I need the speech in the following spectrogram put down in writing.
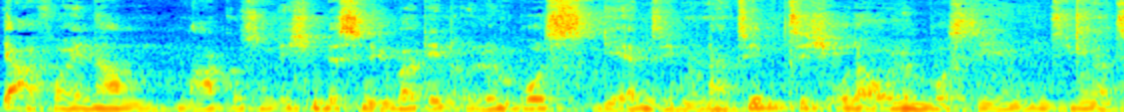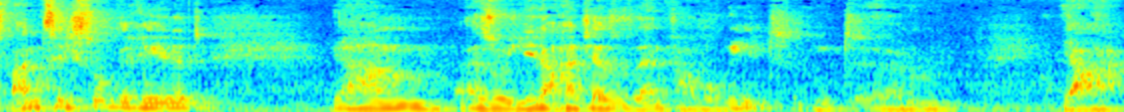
Ja, vorhin haben Markus und ich ein bisschen über den Olympus DM770 oder Olympus DM720 so geredet. Wir haben, also jeder hat ja so seinen Favorit und ähm, ja,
